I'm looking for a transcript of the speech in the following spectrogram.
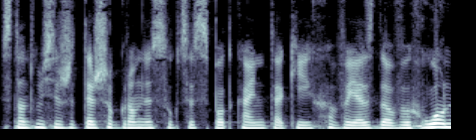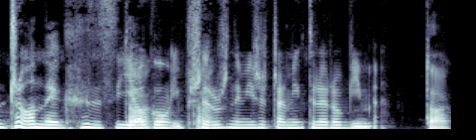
Stąd myślę, że też ogromny sukces spotkań takich wyjazdowych, łączonych z tak, jogą i tak. przeróżnymi tak. rzeczami, które robimy. Tak.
